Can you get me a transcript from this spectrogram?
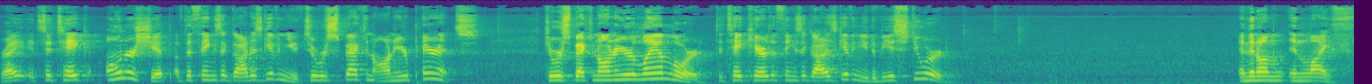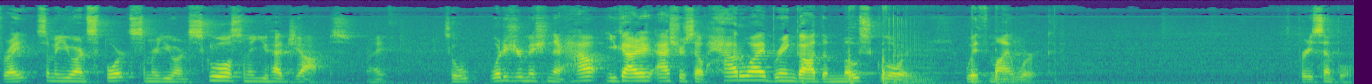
right? It's to take ownership of the things that God has given you, to respect and honor your parents, to respect and honor your landlord, to take care of the things that God has given you, to be a steward. And then on in life, right? Some of you are in sports, some of you are in school, some of you had jobs, right? So what is your mission there? How you got to ask yourself, how do I bring God the most glory with my work? Pretty simple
